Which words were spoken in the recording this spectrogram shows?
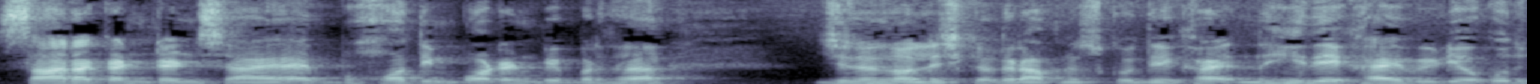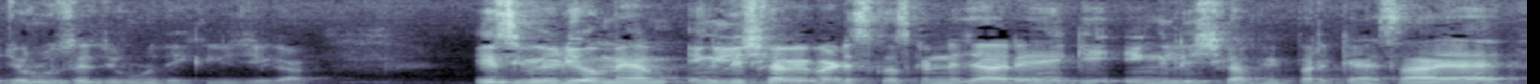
सारा कंटेंट से आया है। बहुत इंपॉर्टेंट पेपर था। जनरल नॉलेज का अगर आपने उसको देखा है, नहीं देखा है वीडियो को तो ज़रूर से ज़रूर देख लीजिएगा। इस वीडियो में हम इंग्लिश का पेपर डिस्कस करने जा रहे हैं कि इंग्लिश का पेपर कैसा आया है।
